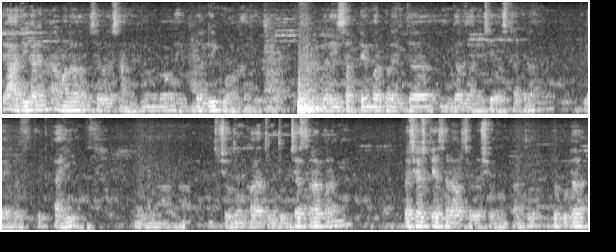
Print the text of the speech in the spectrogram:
त्या अधिकाऱ्यांना आम्हाला सगळं सांगितलं बाबा इकडं लीक होणार घरी सप्टेंबरपर्यंत अंदर जाण्याची व्यवस्था करा कुठल्याही परिस्थितीत काही शोधून काढा. तुम्ही तुमच्या स्तरावर करा मी प्रशासकीय स्तरावर सगळं शोधून काढतो. कुठं कुठं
